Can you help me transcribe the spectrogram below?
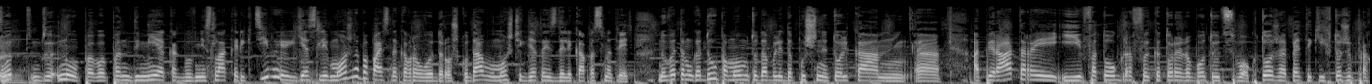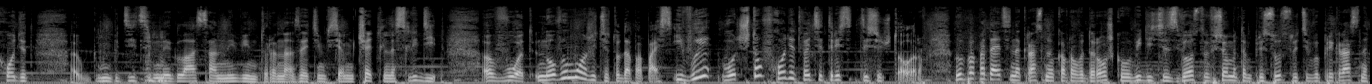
Вот, тоже? ну, пандемия как бы внесла коррективы. Если можно попасть на ковровую дорожку, да, вы можете где-то издалека посмотреть. Но в этом году, по-моему, туда были допущены только э, операторы и фотографы, которые работают с ВОК. Тоже, опять-таки, их тоже проходит э, бдительный глаз Анны Винтур. Она за этим всем тщательно следит. Вот. Но вы можете туда попасть. И вы, вот что входит в эти 30 тысяч долларов? Вы попадаете на красную ковровую дорожку, вы видите звезд, вы всем этом присутствуете, вы прекрасно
